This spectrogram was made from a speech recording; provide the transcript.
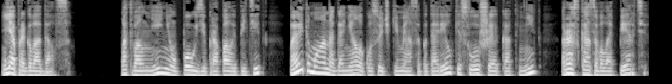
Я проголодался». От волнения у Поузи пропал аппетит, поэтому она гоняла кусочки мяса по тарелке, слушая, как Ник рассказывал о Перте,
